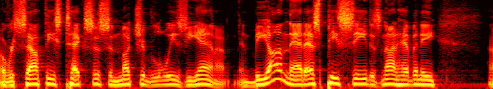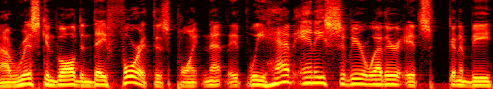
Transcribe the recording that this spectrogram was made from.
over southeast Texas and much of Louisiana. And beyond that, SPC does not have any uh, risk involved in day four at this point. And that if we have any severe weather, it's going to be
